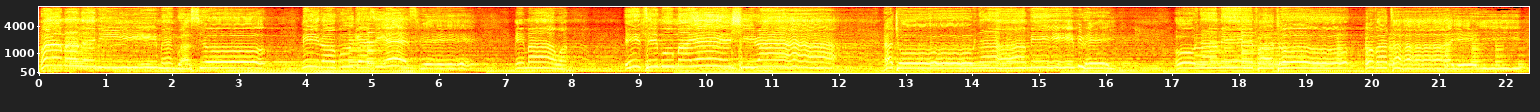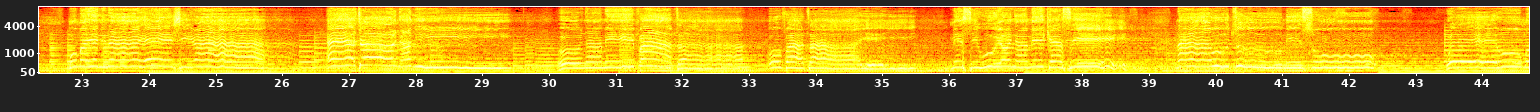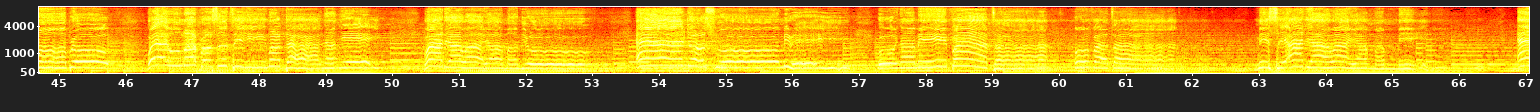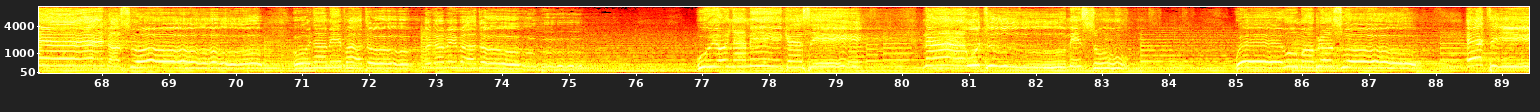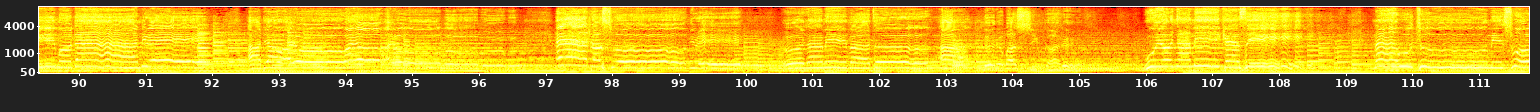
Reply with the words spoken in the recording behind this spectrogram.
mama meni mangwasi o. Miro bugezi Yesu mima wa itimu mayenshira. Ɛdzo nyami mire. Onyami fato ofata yeyi muma ye nina ye nhyira ɛdzo nyami fata ufata yeyi misi wuyo nyami kɛsi na utu misu wehumɔ bro. Wehumɔ bro suti mɔda nyamie wadi awaya mami o ɛdɔsuo mireyi onyami fata ya mami. O onyami pato onyami pato uyo nyami kasi na utu misu we umo broso eti moda mire adiawayo. alerobasukare uyo nyamikezi na utumiswo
